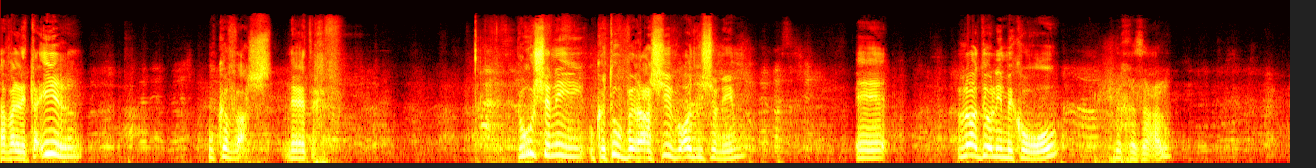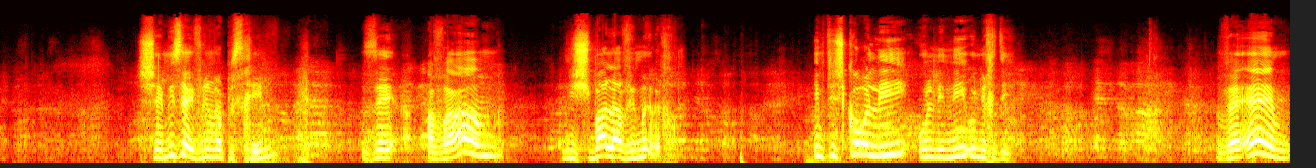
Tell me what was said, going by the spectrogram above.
אבל את העיר הוא כבש, נראה תכף. פירוש שני, הוא כתוב ברש"י ובעוד ראשונים, לא ידוע לי מקורו בחז"ל, שמי זה העברים והפסחים? זה אברהם נשבע לאבימלך. אם תזכור לי ולני ונכדי. והם,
